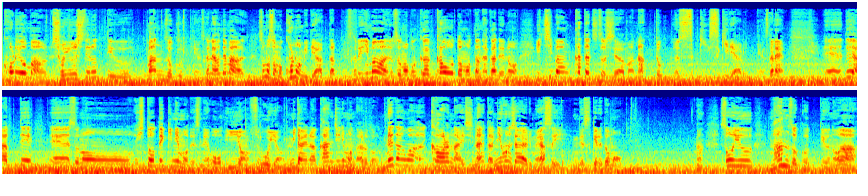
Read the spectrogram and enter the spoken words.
これをまあ所有してるっていう満足っていうんですかね。ほんでまあ、そもそも好みであったっていうんですかね。今はその僕が買おうと思った中での一番形としてはま納得、好き、好きであるっていうんですかね。えー、であって、えー、その、人的にもですね、お、いいやん、すごいやん、みたいな感じにもなると。値段は変わらないし、なんやったら日本車よりも安いんですけれども、そういう満足っていうのは、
